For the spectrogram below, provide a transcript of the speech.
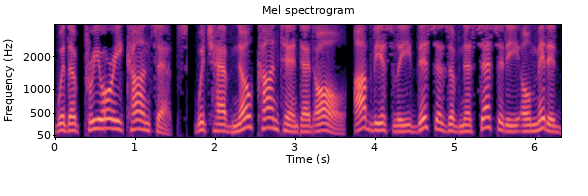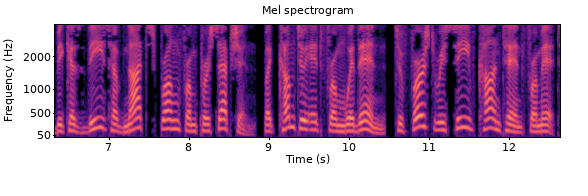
with a priori concepts, which have no content at all, obviously this is of necessity omitted because these have not sprung from perception, but come to it from within, to first receive content from it.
